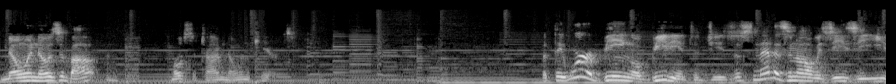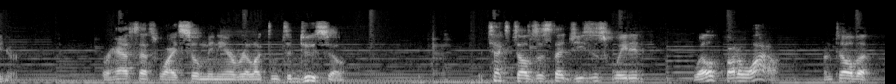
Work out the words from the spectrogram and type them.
no one knows about, and most of the time no one cares. But they were being obedient to Jesus, and that isn't always easy either. Perhaps that's why so many are reluctant to do so. The text tells us that Jesus waited, well, quite a while, until the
